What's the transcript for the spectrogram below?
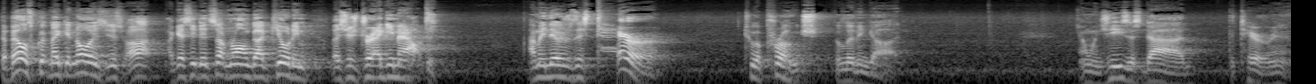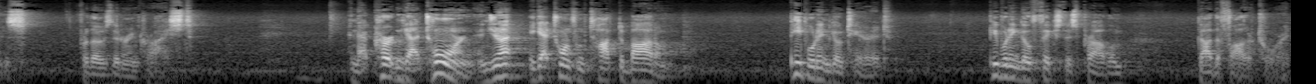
the bells quit making noise, just, ah, I guess he did something wrong. God killed him. Let's just drag him out. I mean, there was this terror to approach the living God. And when Jesus died, the terror ends for those that are in Christ. And that curtain got torn. And you know what? It got torn from top to bottom. People didn't go tear it, people didn't go fix this problem. God the Father tore it.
